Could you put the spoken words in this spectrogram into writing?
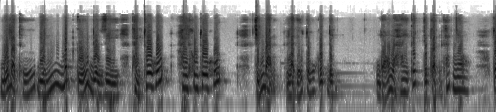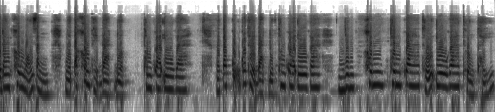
mới là thứ biến bất cứ điều gì thành thu hút hay không thu hút, Chính bạn là yếu tố quyết định. Đó là hai cách tiếp cận khác nhau. Tôi đang không nói rằng người ta không thể đạt được thông qua yoga. Người ta cũng có thể đạt được thông qua yoga, Nhưng không thông qua thứ yoga thường thấy.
